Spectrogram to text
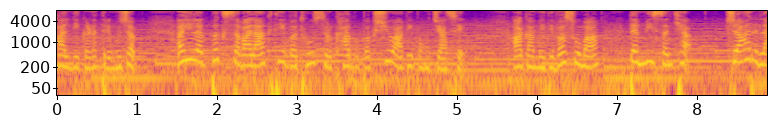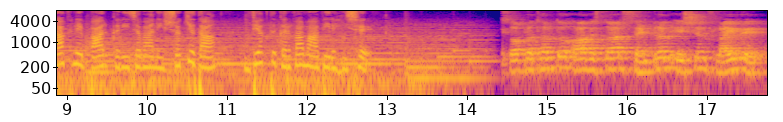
હાલની ગણતરી મુજબ, અહીં લગભગ સવા લાખથી વધુ સુરખાબ પક્ષીઓ આવી પહોંચ્યા છે. આગામી દિવસોમાં તેમની સંખ્યા ચાર લાખને પાર કરી જવાની શક્યતા વ્યક્ત કરવામાં આવી રહી છે. સૌપ્રથમ તો આ વિસ્તાર સેન્ટ્રલ એશિયન ફ્લાયવે,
